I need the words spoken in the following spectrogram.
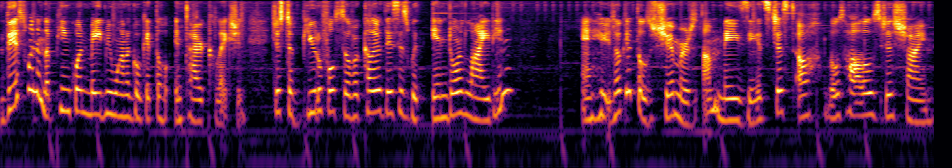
this one and the pink one made me want to go get the entire collection. Just a beautiful silver color. This is with indoor lighting. And here, look at those shimmers. Amazing. It's just, oh, those holos just shine.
